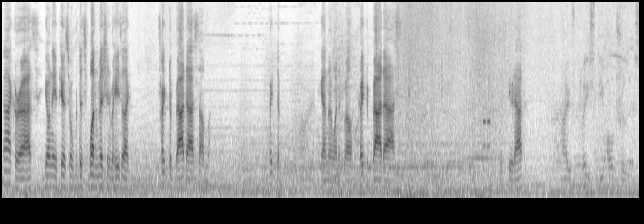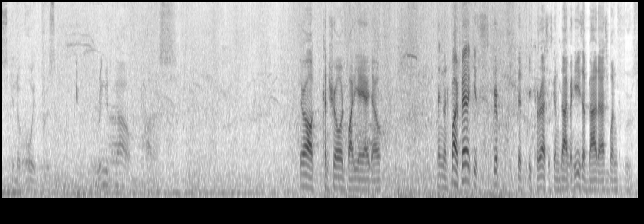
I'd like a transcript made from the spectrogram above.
Ah, Karass. He only appears for this one mission, but he's like quite the badass. Um, quite the. I got another one as well. Quite the badass. Let's do that. I've placed the Ultralisk in a void prison. Bring it down, Karass. They're all controlled by the AI though. And uh, then I feel like it's scripted that the Karass is gonna die, but he's a badass one. First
